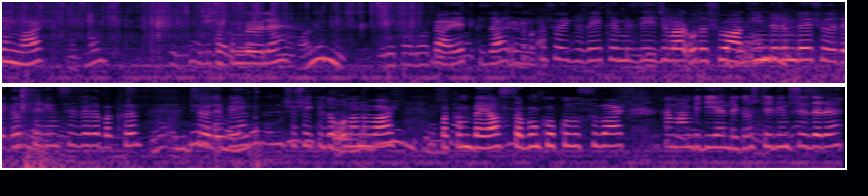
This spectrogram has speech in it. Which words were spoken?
Şunlar. Bakın böyle. Gayet güzel ürün. Bakın şöyle yüzey temizleyici var. O da şu an indirimde. Şöyle de göstereyim sizlere bakın. Şöyle bir şu şekilde olanı var. Bakın beyaz sabun kokulusu var. Hemen bir diğerini de göstereyim sizlere.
